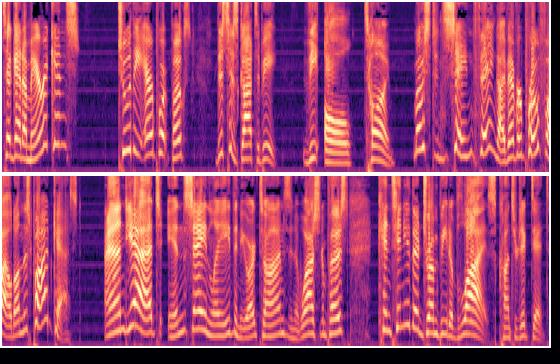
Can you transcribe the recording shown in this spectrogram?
to get Americans to the airport, folks. This has got to be the all time most insane thing I've ever profiled on this podcast. And yet, insanely, the New York Times and the Washington Post continue their drumbeat of lies, contradicted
